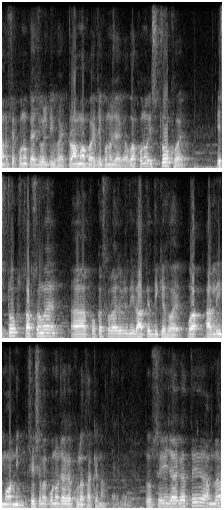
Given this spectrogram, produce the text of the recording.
মানুষের কোনো ক্যাজুয়ালিটি হয় ট্রমা হয় যে কোনো জায়গা বা কোনো স্ট্রোক হয় স্ট্রোক সবসময় ফোকাস করা যাবে যদি রাতের দিকে হয় বা আর্লি মর্নিং সেই সময় কোনো জায়গা খোলা থাকে না। তো সেই জায়গাতে আমরা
